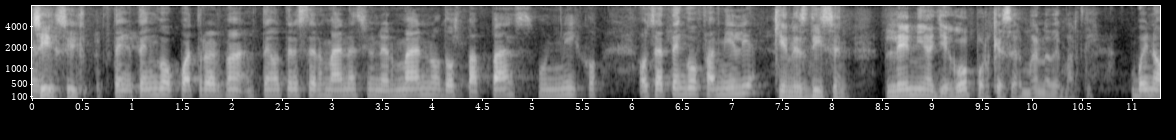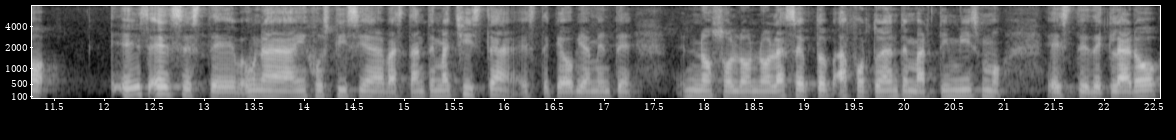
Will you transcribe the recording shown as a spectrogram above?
Sí, sí. tengo cuatro hermanos, tengo tres hermanas y un hermano, dos papás, un hijo. O sea, tengo familia. Quienes dicen, Lenia llegó porque es hermana de Martí. Bueno, es, este, una injusticia bastante machista, este, que obviamente no solo no la acepto, afortunadamente Martín mismo este, declaró,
